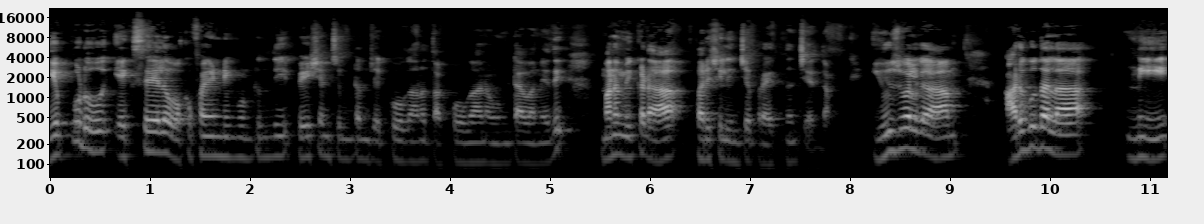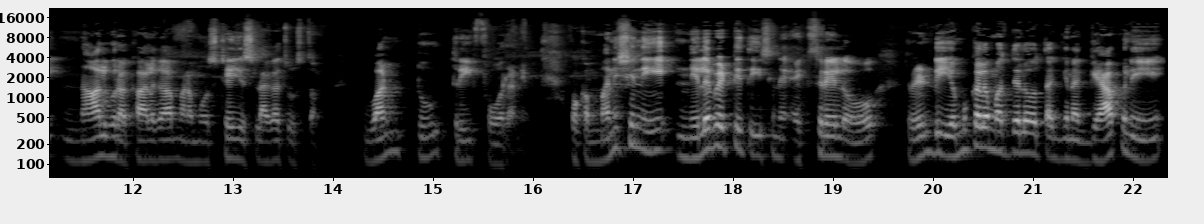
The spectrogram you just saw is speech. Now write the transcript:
ఎప్పుడు ఎక్స్రేలో ఒక ఫైండింగ్ ఉంటుంది పేషెంట్ సిమ్టమ్స్ ఎక్కువగానో తక్కువగానో ఉంటావనేది మనం ఇక్కడ పరిశీలించే ప్రయత్నం చేద్దాం. యూజువల్గా అరుగుదలని నాలుగు రకాలుగా మనము స్టేజెస్ లాగా చూస్తాం. వన్ టూ త్రీ ఫోర్ అని. ఒక మనిషిని నిలబెట్టి తీసిన ఎక్స్రేలో రెండు ఎముకల మధ్యలో తగ్గిన గ్యాప్ని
